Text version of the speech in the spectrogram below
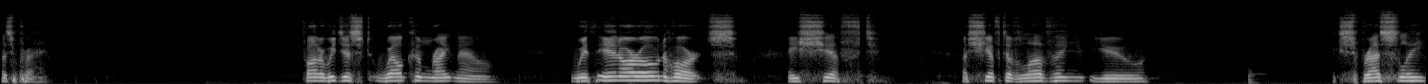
Let's pray. Father, we just welcome right now within our own hearts a shift, a shift of loving you expressly,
